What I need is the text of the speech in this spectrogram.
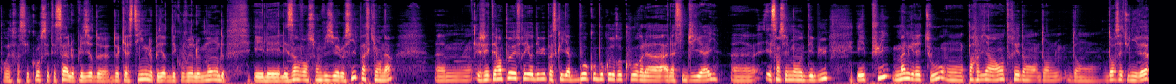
pour être assez court, c'était ça, le plaisir de, casting, le plaisir de découvrir le monde et les, inventions visuelles aussi, parce qu'il y en a. Euh, j'ai été un peu effrayé au début parce qu'il y a beaucoup beaucoup de recours à la, CGI, euh, essentiellement au début. Et puis, malgré tout, on parvient à entrer dans, dans, dans, cet univers.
